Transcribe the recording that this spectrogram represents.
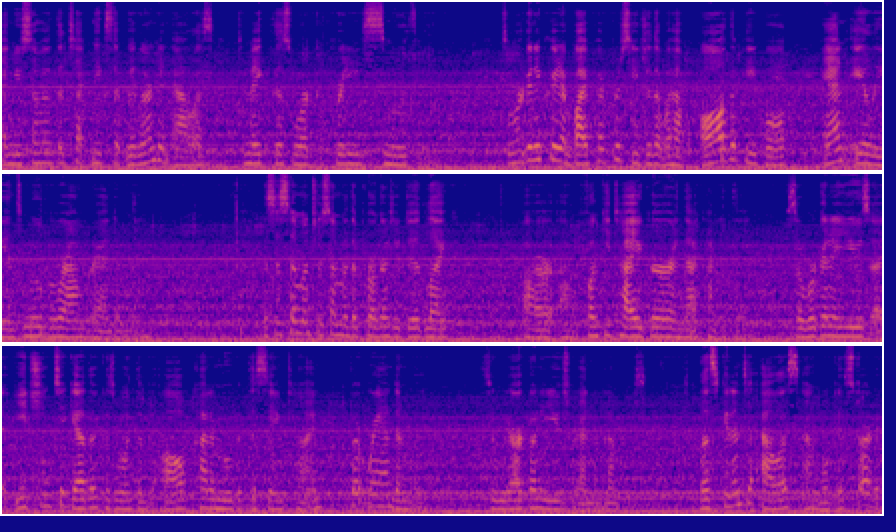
and use some of the techniques that we learned in Alice to make this work pretty smoothly. So we're going to create a biped procedure that will have all the people and aliens move around randomly. This is similar to some of the programs we did like our uh, Funky Tiger and that kind of thing. So we're going to use uh, each and together because we want them to all kind of move at the same time, but randomly. So we are going to use random numbers. Let's get into Alice and we'll get started.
